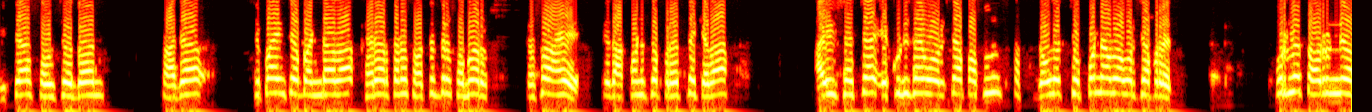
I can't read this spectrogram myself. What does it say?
इतिहास संशोधन साध्या शिपायांच्या बंडाला खऱ्या अर्थानं स्वातंत्र्य समर कसं आहे ते दाखवण्याचा प्रयत्न केला. आयुष्याच्या एकोणीसाव्या वर्षापासून जवळजवळ चोपन्नाव्या वर्षापर्यंत पूर्ण तारुण्य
